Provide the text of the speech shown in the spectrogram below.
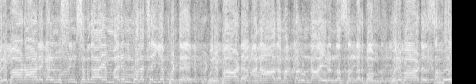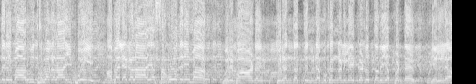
ഒരുപാട് ആളുകൾ മുസ്ലിം സമുദായം മരും കൊല ചെയ്യപ്പെട്ട് ഒരുപാട് അനാഥ മക്കൾ ഉണ്ടായിരുന്ന സന്ദർഭം ഒരുപാട് സഹോദരിമാർ വിധവകളായി പോയി അബലകളായ സഹോദരിമാർ ഒരുപാട് ദുരന്തത്തിന്റെ മുഖങ്ങളിലേക്ക് എടുത്തെറിയപ്പെട്ട് എല്ലാ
